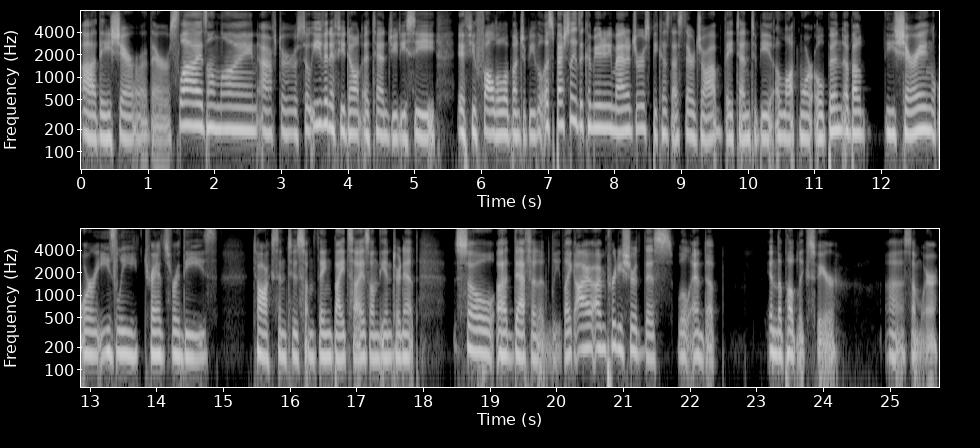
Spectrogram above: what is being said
uh, they share their slides online after. So even if you don't attend GDC, if you follow a bunch of people, especially the community managers, because that's their job, they tend to be a lot more open about these sharing or easily transfer these talks into something bite size on the internet. So uh, definitely, like I, I'm pretty sure this will end up in the public sphere uh, somewhere.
